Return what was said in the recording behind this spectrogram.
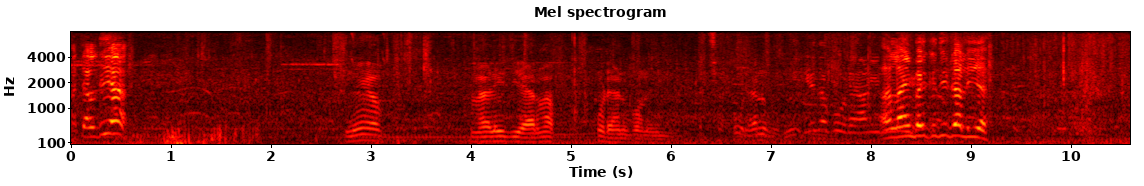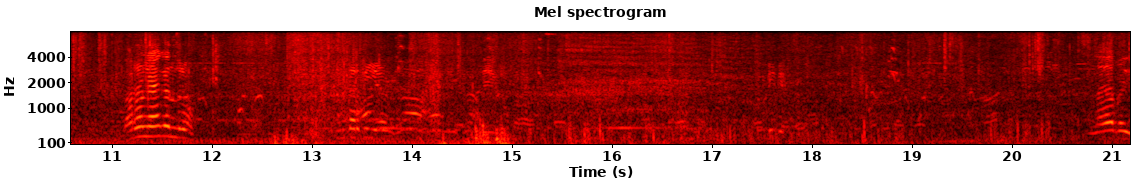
ਆ ਚੱਲਦੀ ਆ। ਨਹੀਂ ਮੈਲੀ ਜੀ ਯਾਰ ਮੈਂ ਘੋੜਿਆਂ ਨੂੰ ਪਾਉਣੀ ਆ। ਲਾਈਨ ਬਾਈ ਕਿਦੀ ਢਾਲੀ ਆ? ਬਾਹਰੋਂ ਲੈ ਕੇ ਅੰਦਰੋਂ। ਅੰਦਰ ਵੀ ਹੈ ਲੈ ਭਾਈ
